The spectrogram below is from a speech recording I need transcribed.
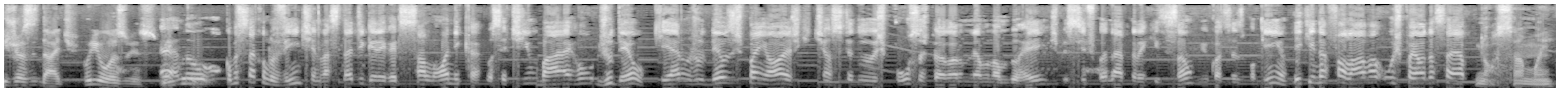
religiosidade. Curioso isso. É, no começo do século XX, na cidade grega de Salônica, você tinha um bairro judeu, que eram judeus espanhóis que tinham sido expulsos, pelo agora não lembro o nome do rei específico, na época da Inquisição, 1400 e pouquinho, e que ainda falava o espanhol dessa época. Nossa, mãe.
